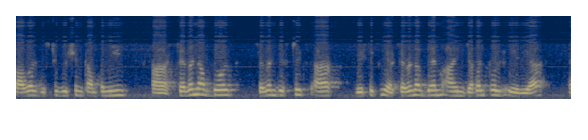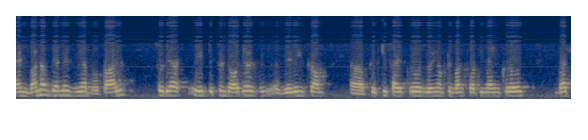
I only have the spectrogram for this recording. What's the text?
Power Distribution Company. Uh, seven of those, seven districts are basically, uh, seven of them are in Jabalpur area and one of them is near Bhopal. So there are eight different orders uh, varying from uh, 55 crores going up to 149 crores. But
